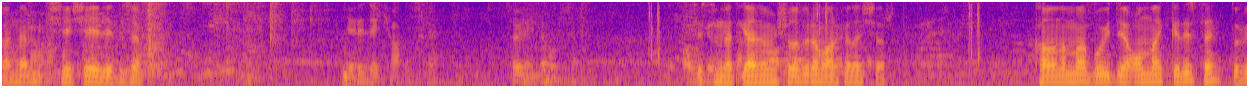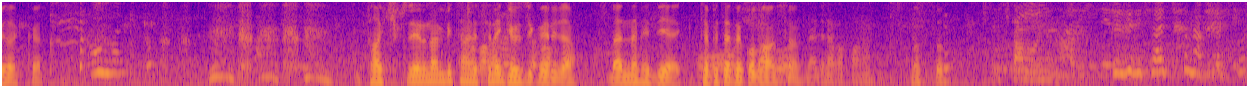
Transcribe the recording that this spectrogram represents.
benden bir kişiye şey hediye edeceğim. Geri zekalı işte. Söyleyin de boşver. Sesim net gelmemiş olabilir ama arkadaşlar. Kanalıma bu videoya 10 like gelirse dur bir dakika. Takipçilerinden bir tanesine gözlük vereceğim. Benden hediye. Tepe tepe kullansın. Medine bak ona. Nasıl? İki tane oyun. Siz bir dışarı çıkın arkadaşlar.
